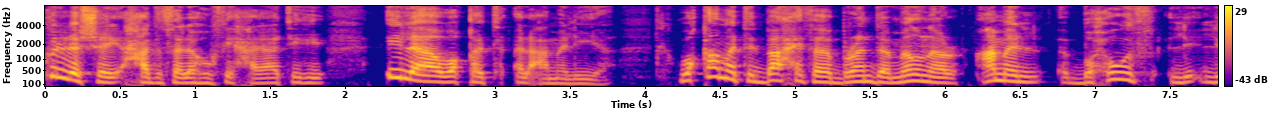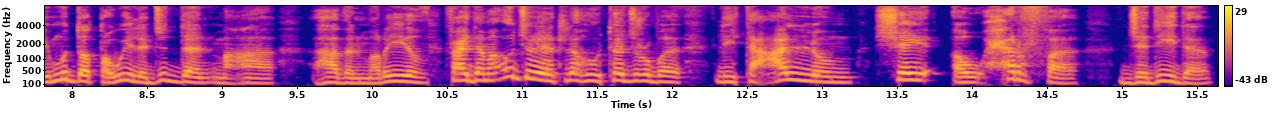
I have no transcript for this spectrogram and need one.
كل شيء حدث له في حياته إلى وقت العملية. وقامت الباحثة برندا ميلنر عمل بحوث لمدة طويلة جدا مع هذا المريض، فعندما أجريت له تجربة لتعلم شيء أو حرفة جديدة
